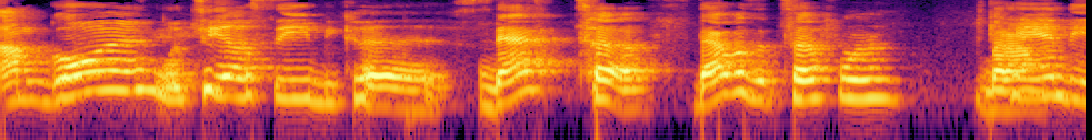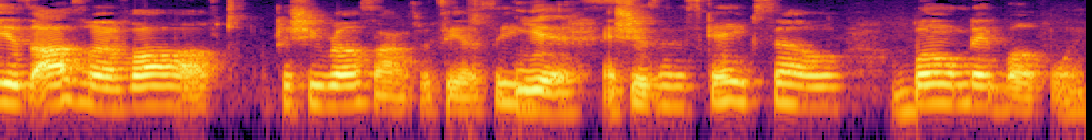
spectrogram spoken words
I'm going with TLC because That's tough. That was a tough one. But I'm, Kandi is also involved because she wrote songs for TLC. yes. And she was in Xscape, so boom, they both win.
